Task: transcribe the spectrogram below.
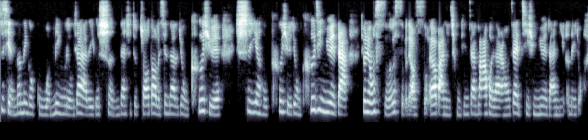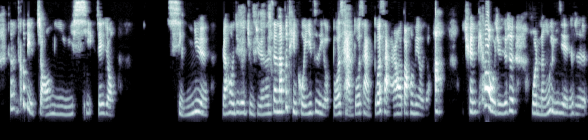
之前的那个古文明留下来的一个神，但是就遭到了现在的这种科学试验和科学这种科技虐待，就那种死了死不掉，死了要把你重新再拉回来，然后再继续虐待你的那种，真的特别着迷于写这种刑虐。然后这个主角呢，在那不停回忆自己有多惨、多惨、多惨，然后到后面我就啊，全跳过去。就是我能理解，就是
